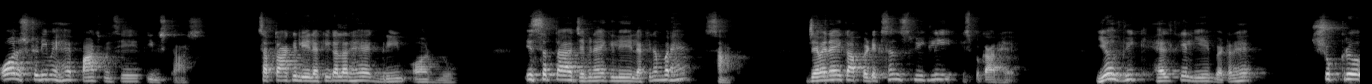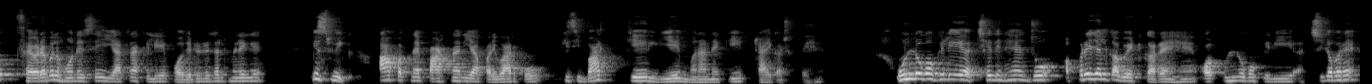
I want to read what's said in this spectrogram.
और स्टडी में है पाँच में से तीन स्टार्स सप्ताह के लिए लकी कलर है ग्रीन और ब्लू इस सप्ताह जेमिनाई के लिए लकी नंबर है सात। जेमिनाई का प्रिडिक्शन वीकली इस प्रकार है। यह वीक हेल्थ के लिए बेटर है। शुक्र फेवरेबल होने से यात्रा के लिए पॉजिटिव रिज़ल्ट मिलेंगे। इस वीक आप अपने पार्टनर या परिवार को किसी बात के लिए मनाने की ट्राई कर सकते हैं। उन लोगों के लिए अच्छे दिन हैं जो अप्रेजल का वेट कर रहे हैं और उन लोगों के लिए अच्छी खबर है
